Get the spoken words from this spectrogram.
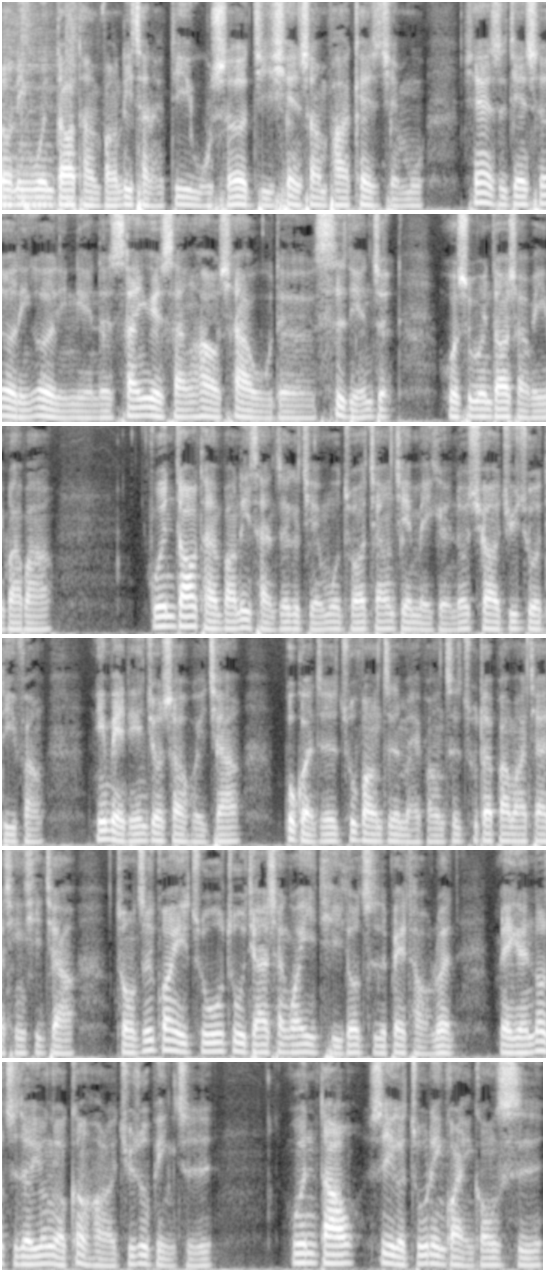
收听温叨谈房地产的第五十二集线上 Podcast 节目。现在时间是二零二零年的三月三号下午的四点整。我是温刀小兵一八八。温刀谈房地产这个节目主要讲解每个人都需要居住的地方。你每天就是要回家，不管这是租房子、买房子、住在爸妈家、亲戚家，总之关于租屋住家相关议题都值得被讨论。每个人都值得拥有更好的居住品质。温刀是一个租赁管理公司。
